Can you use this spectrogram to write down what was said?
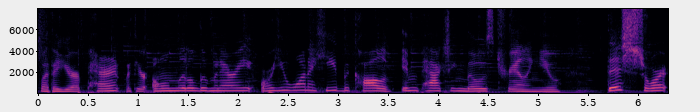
Whether you're a parent with your own little luminary or you want to heed the call of impacting those trailing you, this short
